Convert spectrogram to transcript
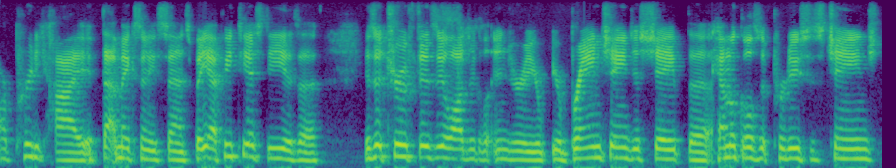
are pretty high if that makes any sense. But yeah, PTSD is a is a true physiological injury. Your, your brain changes shape, the chemicals it produces change.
